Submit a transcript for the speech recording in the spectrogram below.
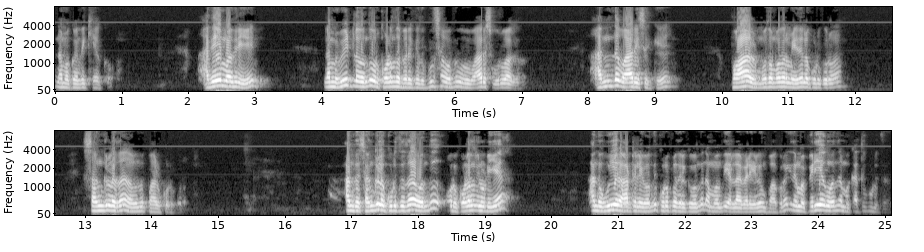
நமக்கு வந்து கேட்கும். அதே மாதிரி நம்ம வீட்டில் வந்து ஒரு குழந்தை பிறக்குது. புதுசாக வந்து ஒரு வாரிசு உருவாகுது. அந்த வாரிசுக்கு பால் முத முத நம்ம எதில் கொடுக்குறோம்? சங்கில் தான் வந்து பால் கொடுக்குறோம். அந்த சங்கில் கொடுத்து தான் வந்து ஒரு குழந்தையினுடைய அந்த உயிர் ஆற்றலை வந்து கொடுப்பதற்கு வந்து நம்ம வந்து எல்லா வேலைகளையும் பார்க்குறோம். இது நம்ம பெரியவங்க வந்து நம்ம கற்றுக் கொடுத்தது.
